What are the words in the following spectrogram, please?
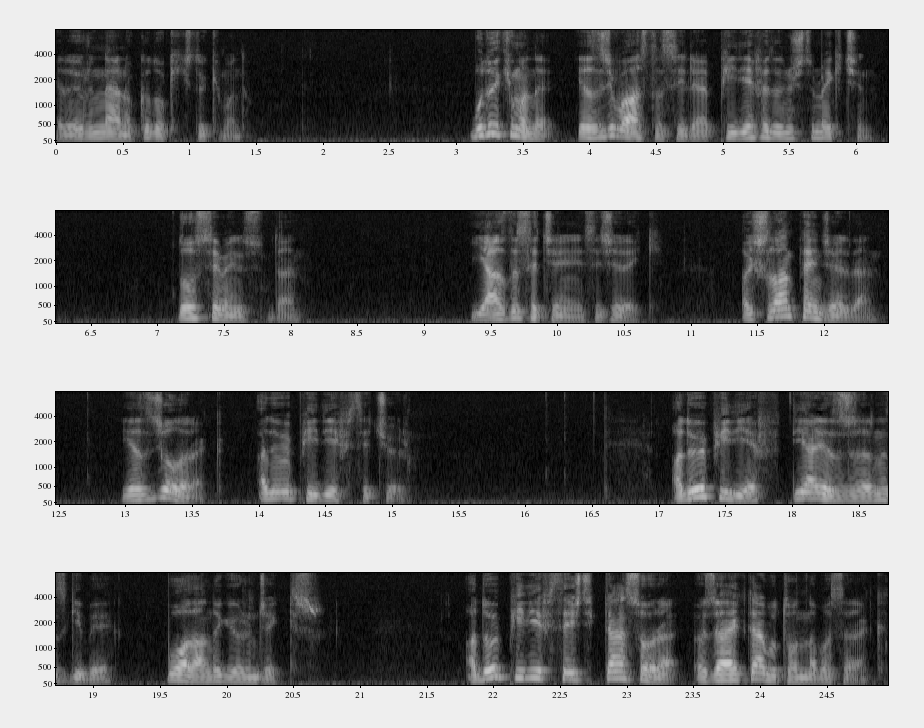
ya da ürünler.docx dokümanı. Bu dokümanı yazıcı vasıtasıyla PDF'e dönüştürmek için dosya menüsünden yazdır seçeneğini seçerek açılan pencereden yazıcı olarak Adobe PDF'i seçiyorum. Adobe PDF diğer yazıcılarınız gibi bu alanda görünecektir. Adobe PDF seçtikten sonra özellikler butonuna basarak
